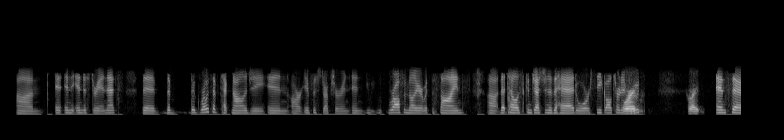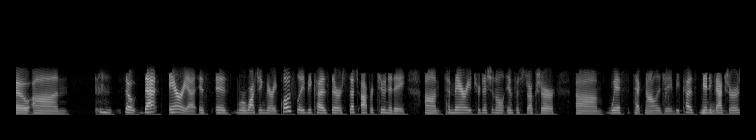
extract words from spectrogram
um, in, in the industry, and that's the the the growth of technology in our infrastructure, and, and we're all familiar with the signs uh, that tell us congestion is ahead or seek alternate right. routes. Right. And so, um, so that area is is we're watching very closely because there's such opportunity um, to marry traditional infrastructure um, with technology because mm-hmm. manufacturers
